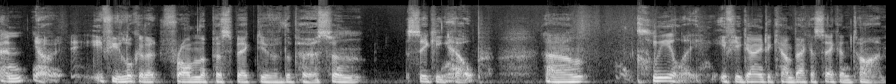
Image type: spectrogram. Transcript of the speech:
And you know, if you look at it from the perspective of the person seeking help, um, clearly, if you're going to come back a second time,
